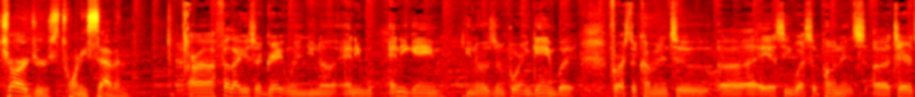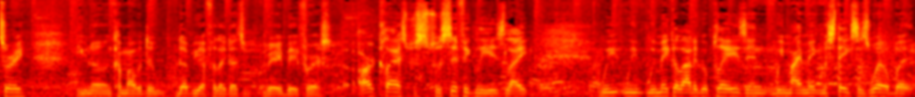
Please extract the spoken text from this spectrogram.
Chargers 27. Uh, I feel like it's a great win. You know, any any game, you know, is an important game. But for us to come into uh, a AFC West opponent's uh, territory, you know, and come out with the W, I feel like that's very big for us. Our class specifically is like we, we, we make a lot of good plays and we might make mistakes as well, but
